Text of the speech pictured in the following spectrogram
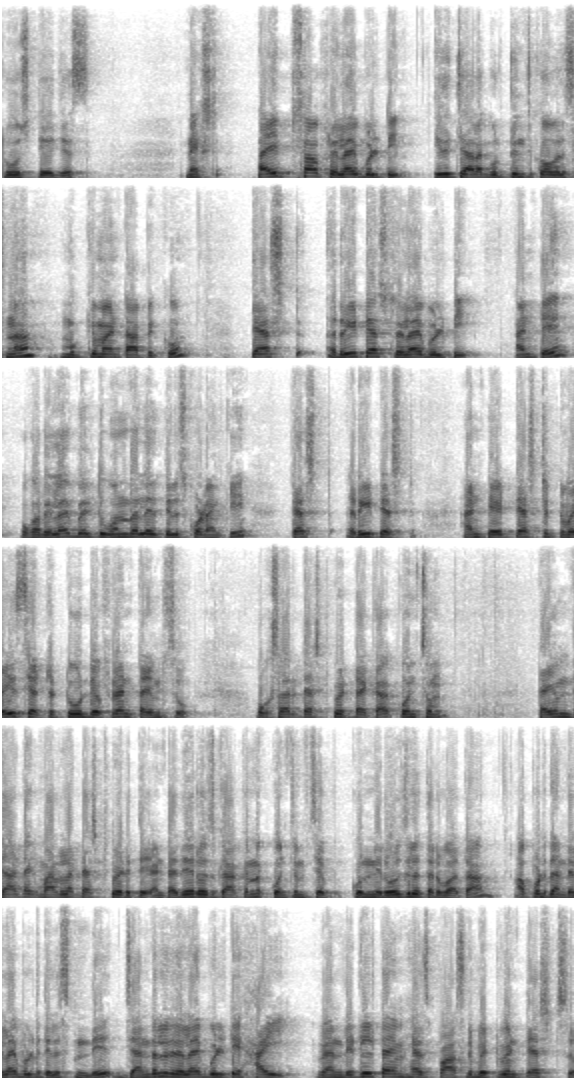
Two stages. Next types of reliability. ఇది చాలా గుర్తుంచుకోవాల్సిన ముఖ్యమైన టాపిక్. టెస్ట్ రీటెస్ట్ రిలయబిలిటీ. అంటే ఒక రిలయబిలిటీ ఉందా లేదో తెలుసుకోవడానికి టెస్ట్ రీటెస్ట్. అంటే test twice at two different times. ఒకసారి టెస్ట్ పెట్టాక కొంచెం టైం దాటాక మరలా టెస్ట్ పెడితే అంటే అదే రోజు కాకుండా కొంచెం సేపు కొన్ని రోజుల తర్వాత అప్పుడు దాని రిలయబిలిటీ తెలుస్తుంది. General reliability high when little time has passed between tests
